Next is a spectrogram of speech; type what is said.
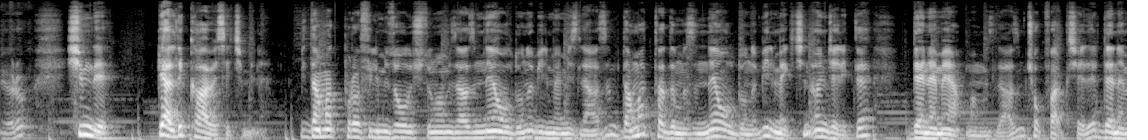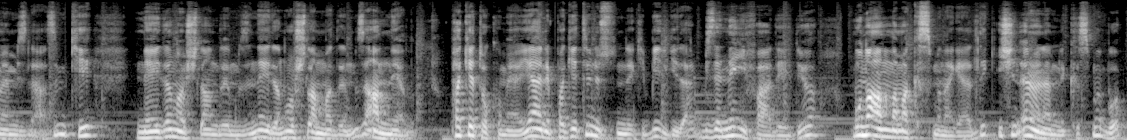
Diyorum. Şimdi geldik kahve seçimine. Bir damak profilimizi oluşturmamız lazım. Ne olduğunu bilmemiz lazım. Damak tadımızın ne olduğunu bilmek için öncelikle deneme yapmamız lazım. Çok farklı şeyleri denememiz lazım ki neyden hoşlandığımızı, neyden hoşlanmadığımızı anlayalım. Paket okumaya yani paketin üstündeki bilgiler bize ne ifade ediyor? Bunu anlama kısmına geldik. İşin en önemli kısmı bu.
